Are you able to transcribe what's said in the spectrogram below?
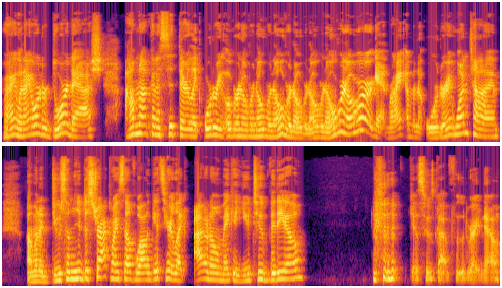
Right? When I order DoorDash, I'm not going to sit there like ordering over and over and over and over and over and over and over and over again, right? I'm going to order it one time. I'm going to do something to distract myself while it gets here. Like, I don't know, make a YouTube video. Guess who's got food right now?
